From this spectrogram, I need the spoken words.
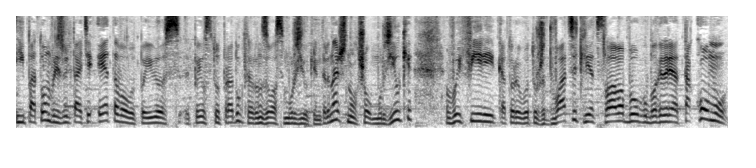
и потом в результате этого вот появился, появился тот продукт, который назывался «Мурзилки». Мурзилки Интернешнл, шоу Мурзилки в эфире, который вот уже 20 лет, слава богу, благодаря такому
